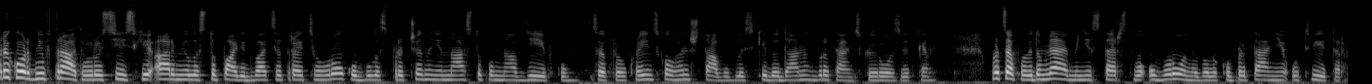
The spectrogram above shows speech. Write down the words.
Рекордні втрати у російській армії у листопаді 23-го року були спричинені наступом на Авдіївку. Цифри українського генштабу близькі до даних британської розвідки. Про це повідомляє Міністерство оборони Великобританії у Твіттер.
